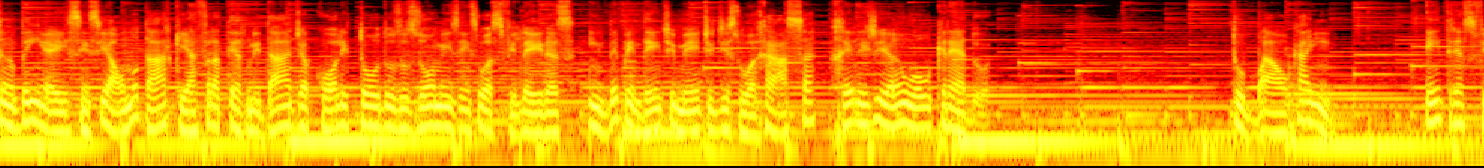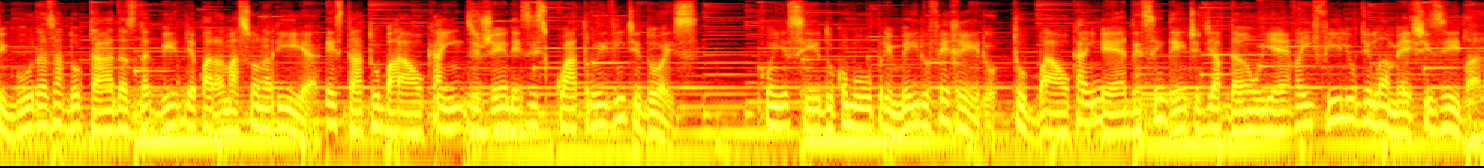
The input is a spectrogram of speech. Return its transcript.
também é essencial notar que a fraternidade acolhe todos os homens em suas fileiras, independentemente de sua raça, religião ou credo. Tubal Caim entre as figuras adotadas da Bíblia para a maçonaria está Tubal Caim de Gênesis 4 e 22 conhecido como o primeiro ferreiro. Tubal-Caim é descendente de Adão e Eva e filho de Lameche e Zila.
